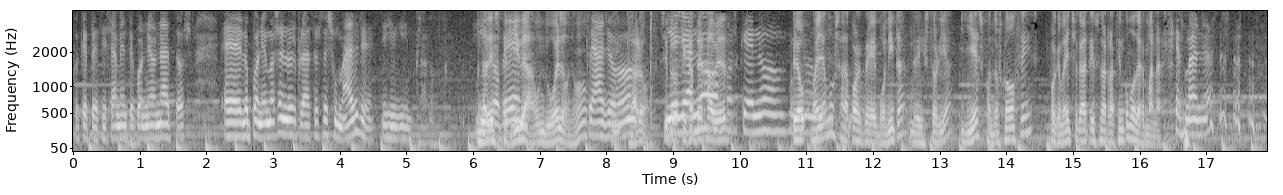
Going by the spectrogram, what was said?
porque precisamente con neonatos, eh, lo ponemos en los brazos de su madre. Y, Claro. y Una despedida, un duelo, ¿no? Claro. Un- claro. Sí, y pero ella fíjate, no, Javier. porque no. Pero no. vayamos a la parte bonita de la historia y es cuando os conocéis, porque me ha dicho que ahora tienes una relación como de hermanas. Hermanas.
